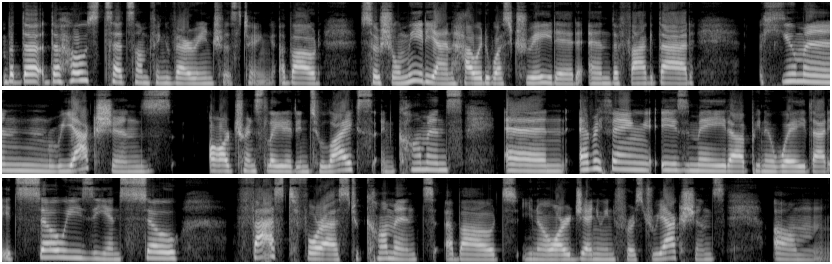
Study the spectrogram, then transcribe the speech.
but the, the host said something very interesting about social media and how it was created, and the fact that human reactions are translated into likes and comments, and everything is made up in a way that it's so easy and so fast for us to comment about you know our genuine first reactions um,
